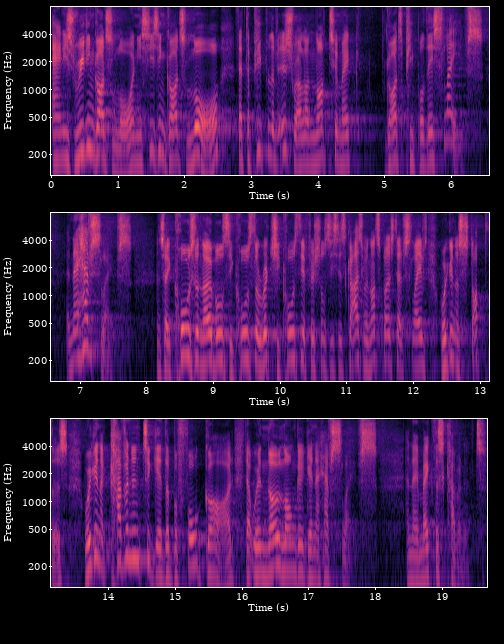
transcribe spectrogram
And he's reading God's law, and he sees in God's law that the people of Israel are not to make God's people, they're slaves. And they have slaves. And so he calls the nobles, he calls the rich, he calls the officials. He says, Guys, we're not supposed to have slaves. We're going to stop this. We're going to covenant together before God that we're no longer going to have slaves. And they make this covenant.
